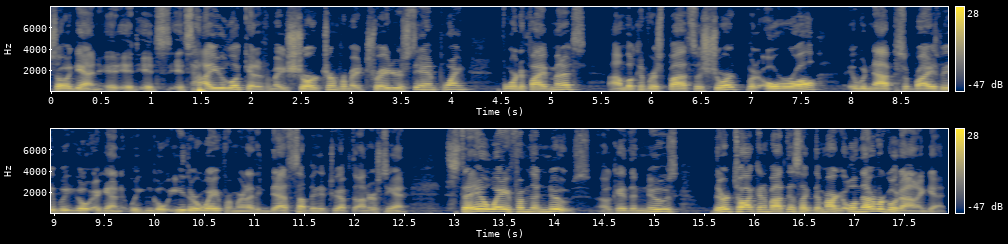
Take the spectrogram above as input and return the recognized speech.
So again, it, it, it's it's how you look at it from a short term, from a trader standpoint. Four to five minutes, I'm looking for spots to short, but overall, it would not surprise me if we go again. We can go either way from here, and I think that's something that you have to understand. Stay away from the news. Okay, the news they're talking about this like the market will never go down again.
